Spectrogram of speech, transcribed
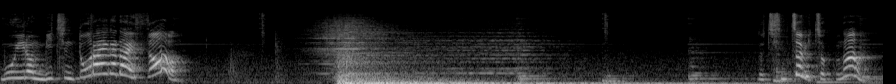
뭐 이런 미친 또라이가 다 있어? 너 진짜 미쳤구나?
